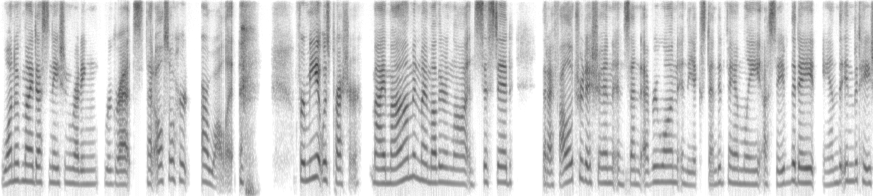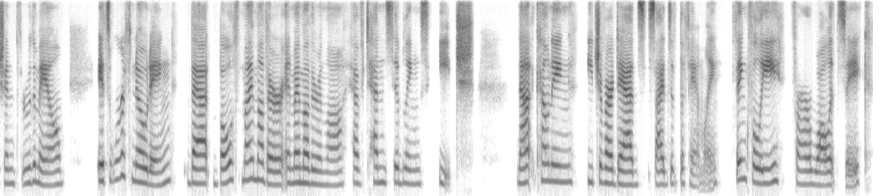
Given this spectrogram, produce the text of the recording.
One of my destination wedding regrets that also hurt our wallet. For me, it was pressure. My mom and my mother in law insisted that I follow tradition and send everyone in the extended family a save the date and the invitation through the mail. It's worth noting that both my mother and my mother in law have 10 siblings each, not counting each of our dad's sides of the family. Thankfully, for our wallet's sake,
